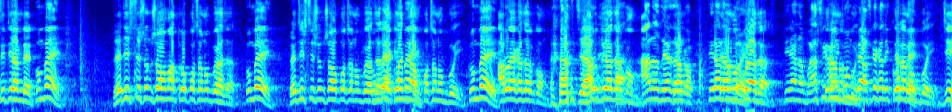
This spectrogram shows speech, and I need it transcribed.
সিটি হান্ড্রেড কমবে? রেজিস্ট্রেশন সহ মাত্র পঁচানব্বই হাজার। কমবে? রেজিস্ট্রেশন সহ পঁচানব্বই হাজার এক লাখ দাম পঁচানব্বই। কমবে। আরও এক হাজার কম। আচ্ছা। আরও দুই হাজার কম। আরও দুই হাজার কম। তিরানব্বই। হাজার। তিরানব্বই। আজকে খালি কমবে আজকে খালি তিরানব্বই। জি.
